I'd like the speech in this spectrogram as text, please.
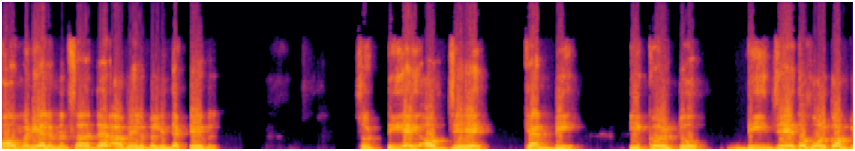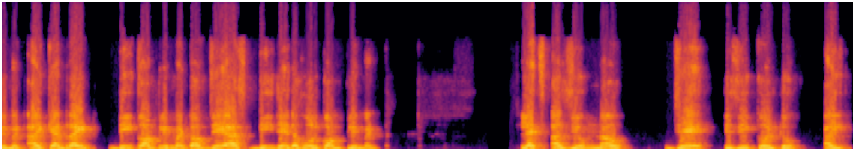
how many elements are there available in the table. So Ti of j can be equal to dj the whole complement. I can write d complement of j as dj the whole complement. Let's assume now j is equal to i.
